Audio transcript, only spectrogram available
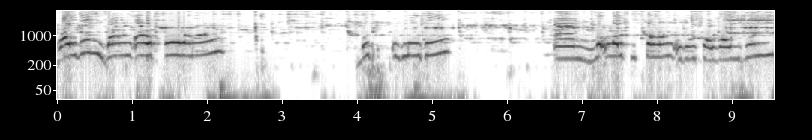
waving Darren L410. This is me here. And Little Lacey 7 is also waving.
